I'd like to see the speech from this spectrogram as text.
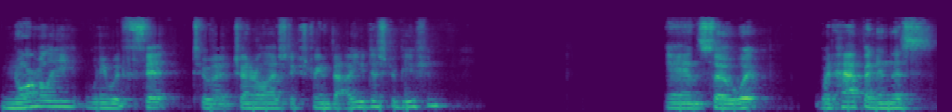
normally we would fit to a generalized extreme value distribution. And so what would happen in this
